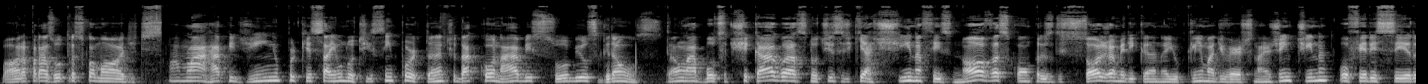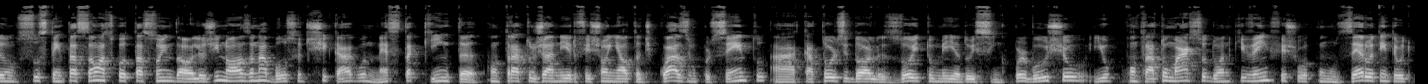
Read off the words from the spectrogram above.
Bora para as outras commodities. Vamos lá rapidinho, porque saiu notícia importante da Conab sobre os grãos. Então, na Bolsa de Chicago, as notícias de que a China fez novas compras de soja americana e o clima adverso na Argentina ofereceram sustentação às cotações da oleaginosa na Bolsa de Chicago nesta quinta. O contrato janeiro fechou em alta de quase 1%, a 14 dólares 0,8625 por bushel e o contrato março do ano que vem fechou com 0,88%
